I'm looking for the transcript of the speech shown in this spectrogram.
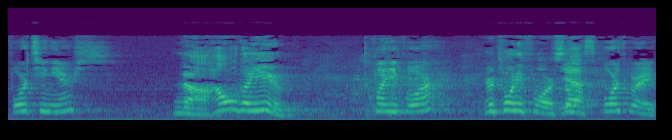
14 years, No. How old are you? 24. You're 24. So yes, fourth grade.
